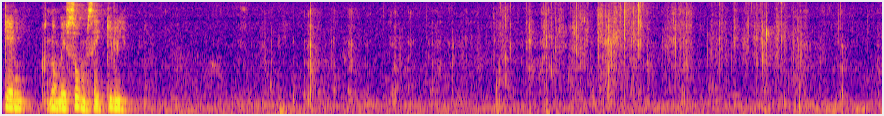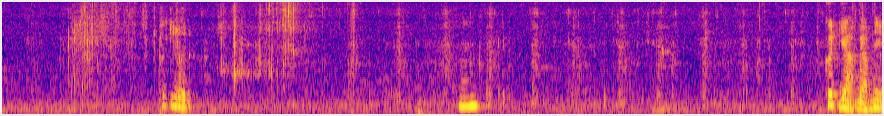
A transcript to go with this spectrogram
แกงหน่อไม้ส้มใส่กิริต ผักอีเลิศ คืออยากแบบนี้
